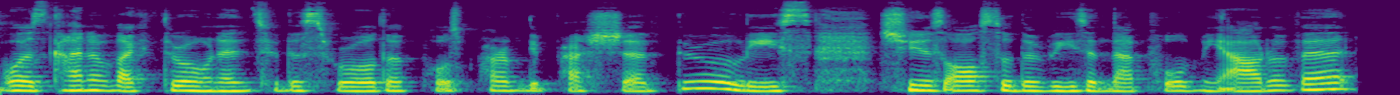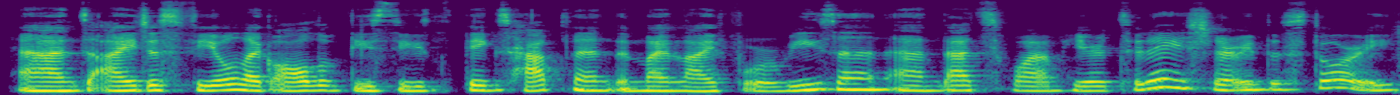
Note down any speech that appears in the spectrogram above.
was kind of like thrown into this world of postpartum depression through Elise, she is also the reason that pulled me out of it. And I just feel like all of these, these things happened in my life for a reason. And that's why I'm here today sharing the story.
